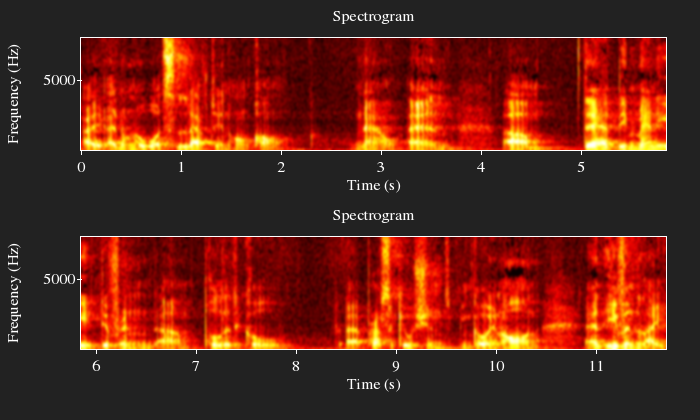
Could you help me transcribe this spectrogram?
I, I don't know what's left in Hong Kong now. And um, there have been many different um, political uh, prosecutions been going on. And even like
